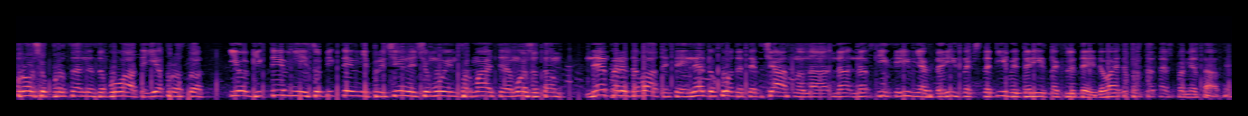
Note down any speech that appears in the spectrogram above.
прошу про це не забувати. Є просто і об'єктивні, і суб'єктивні причини, чому інформація може там не передаватися і не доходити вчасно на, на, на всіх рівнях до різних штабів і до різних людей. Давайте про це теж пам'ятати.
